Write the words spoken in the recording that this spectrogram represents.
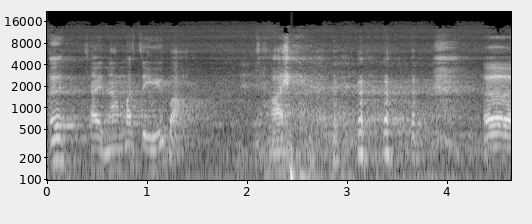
เอ๊ะใช่นางมัตสีหรือเปล่า ใช่ เออ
